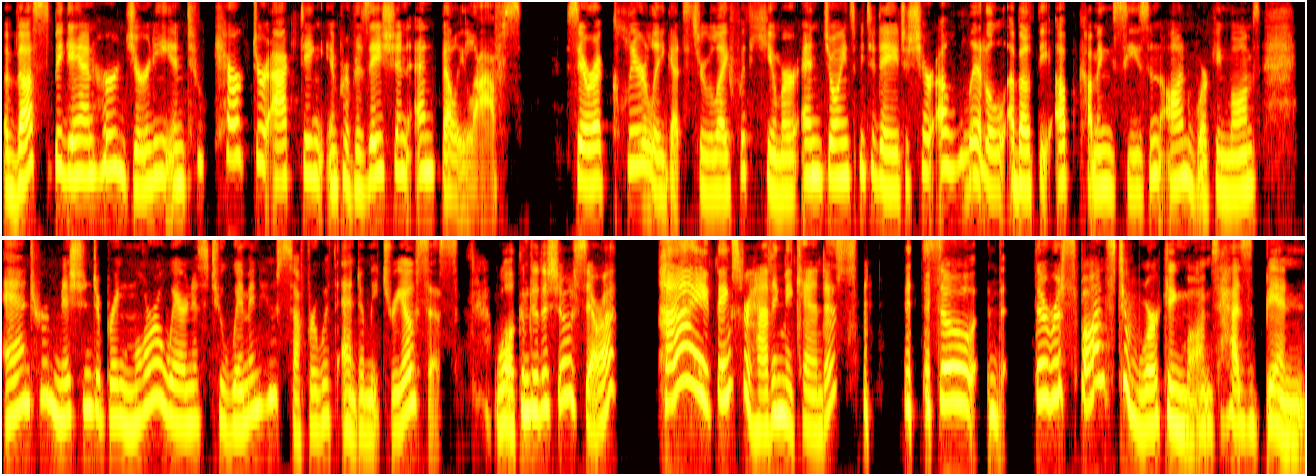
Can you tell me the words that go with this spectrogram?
Thus began her journey into character acting, improvisation, and belly laughs. Sarah clearly gets through life with humor and joins me today to share a little about the upcoming season on Working Moms and her mission to bring more awareness to women who suffer with endometriosis. Welcome to the show, Sarah. Hi, thanks for having me, Candace. so, th- the response to Working Moms has been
